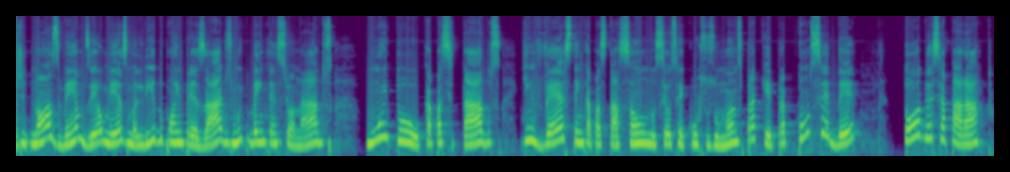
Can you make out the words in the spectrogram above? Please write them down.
Gente, nós vemos, eu mesma lido com empresários muito bem intencionados, muito capacitados, que investem em capacitação nos seus recursos humanos, para quê? Para conceder todo esse aparato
